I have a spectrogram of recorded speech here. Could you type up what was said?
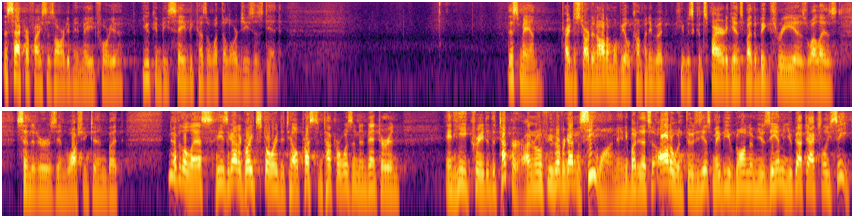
The sacrifice has already been made for you. You can be saved because of what the Lord Jesus did. This man tried to start an automobile company, but he was conspired against by the big three as well as senators in Washington. But nevertheless, he's got a great story to tell. Preston Tucker was an inventor, and and he created the Tucker. I don't know if you've ever gotten to see one. Anybody that's an auto enthusiast, maybe you've gone to a museum and you got to actually see.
